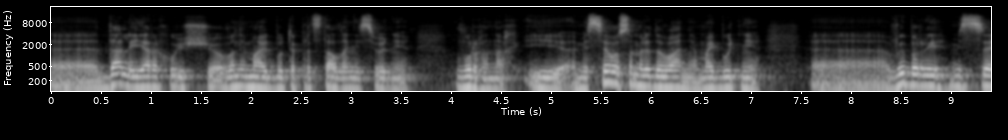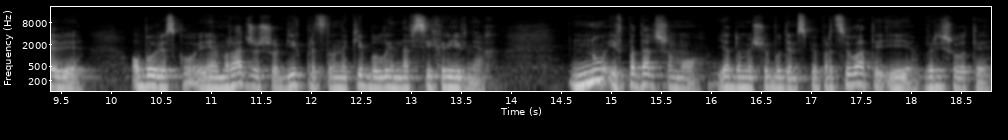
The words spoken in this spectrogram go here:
Е, Далі я рахую, що вони мають бути представлені сьогодні в органах і місцевого самоврядування, майбутні е, вибори місцеві. Обов'язково я їм раджу, щоб їх представники були на всіх рівнях. Ну і в подальшому, я думаю, що будемо співпрацювати і вирішувати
